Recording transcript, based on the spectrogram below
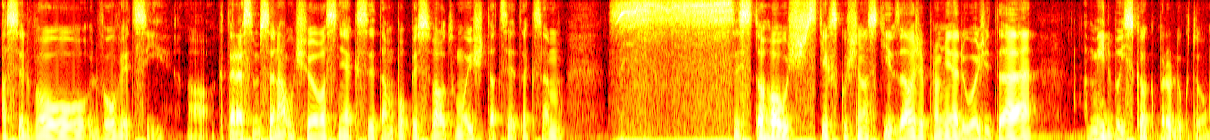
asi dvou, dvou věcí, které jsem se naučil vlastně, jak si tam popisoval tu moji štaci, tak jsem si z toho už z těch zkušeností vzal, že pro mě je důležité mít blízko k produktu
